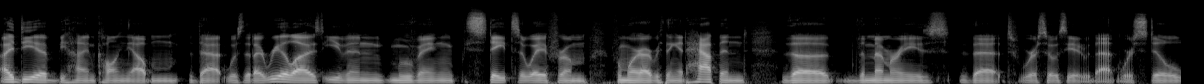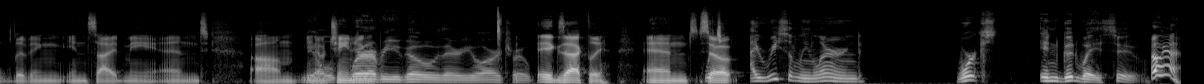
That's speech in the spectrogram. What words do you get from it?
idea behind calling the album that was that I realized even moving states away from from where everything had happened, the the memories that were associated with that were still living inside me and um, you, know, You'll- changing Wherever you go, there you are. Trope. exactly. And so Which I recently learned works in good ways too, oh yeah,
